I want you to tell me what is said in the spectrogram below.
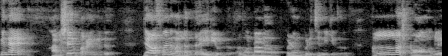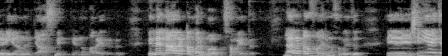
പിന്നെ അഭിഷേക് പറയുന്നുണ്ട് ജാസ്മിന് നല്ല ധൈര്യമുണ്ട്. അതുകൊണ്ടാണ് ഇപ്പോഴും പിടിച്ചു നിൽക്കുന്നത്. നല്ല സ്ട്രോങ് ലേഡിയാണ് ജാസ്മിൻ എന്നും പറയുന്നുണ്ട്. പിന്നെ ലാലട്ടം വരുമ്പോൾ സമയത്ത് ലാലട്ടം വരുന്ന സമയത്ത് ശനിയാഴ്ച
